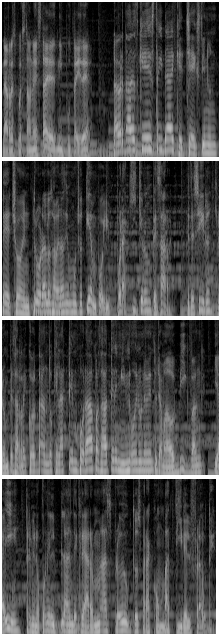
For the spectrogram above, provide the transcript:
La respuesta honesta es ni puta idea. La verdad es que esta idea de que Chex tiene un techo en Trora lo saben hace mucho tiempo y por aquí quiero empezar. Es decir, quiero empezar recordando que la temporada pasada terminó en un evento llamado Big Bang y ahí terminó con el plan de crear más productos para combatir el fraude.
